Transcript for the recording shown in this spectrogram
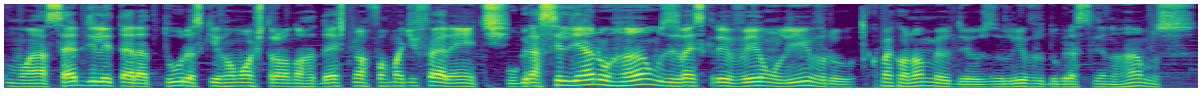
uma série de literaturas que vão mostrar o Nordeste de uma forma diferente. O Graciliano Ramos vai escrever um livro. Como é que é o nome, meu Deus? O livro do Graciliano Ramos?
